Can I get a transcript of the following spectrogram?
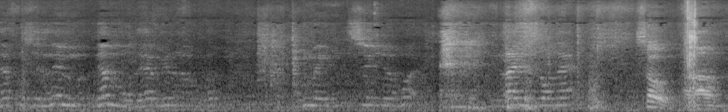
That was a lim- memo there, you know, what, who made the decision of what? Enlighten us on that? So, um,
